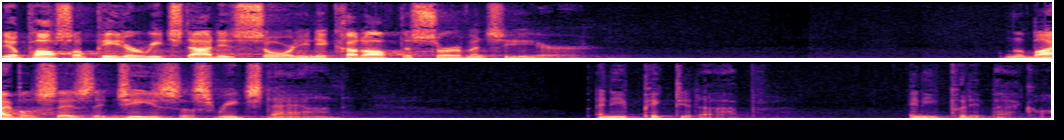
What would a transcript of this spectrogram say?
The Apostle Peter reached out his sword and he cut off the servant's ear. The Bible says that Jesus reached down and he picked it up and he put it back on.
